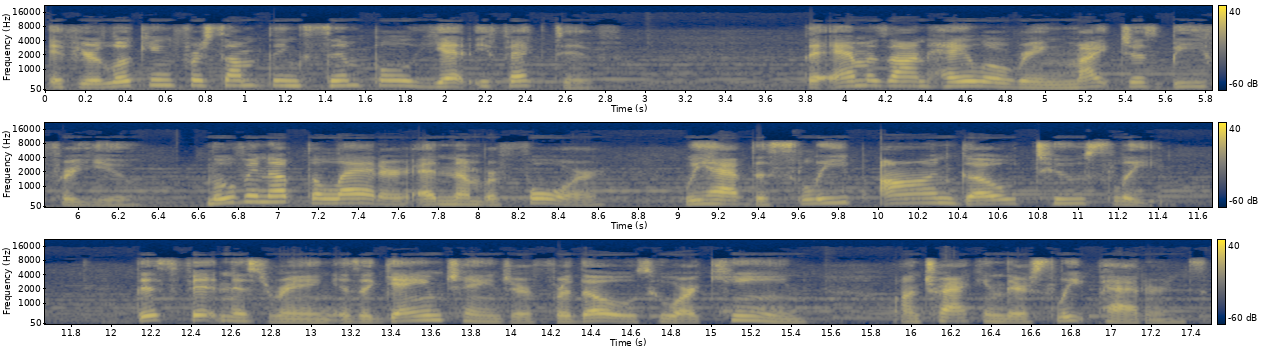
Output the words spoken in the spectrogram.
if you're looking for something simple yet effective, the Amazon Halo Ring might just be for you. Moving up the ladder at number 4, we have the Sleep On Go 2 Sleep. This fitness ring is a game changer for those who are keen on tracking their sleep patterns.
